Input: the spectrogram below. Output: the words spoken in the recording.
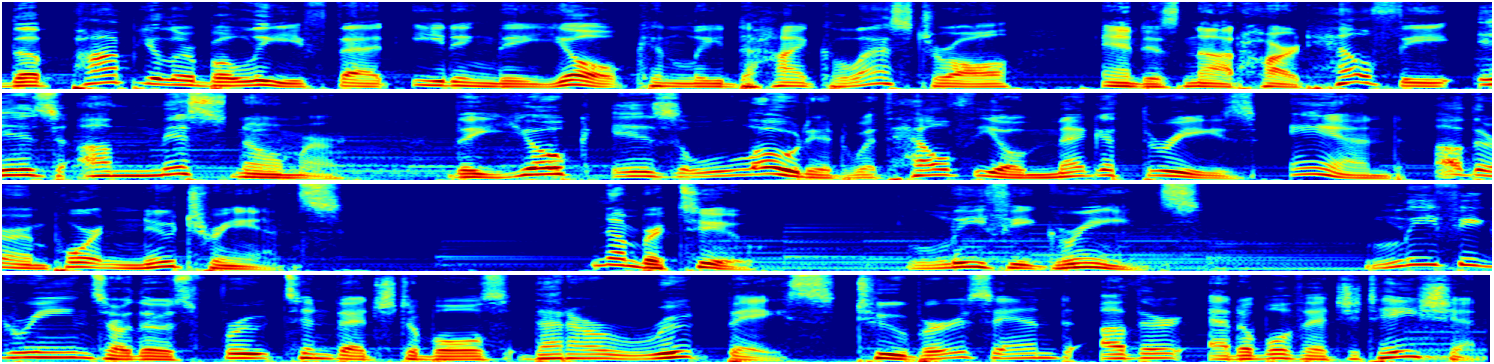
The popular belief that eating the yolk can lead to high cholesterol and is not heart healthy is a misnomer. The yolk is loaded with healthy omega 3s and other important nutrients. Number 2. Leafy greens. Leafy greens are those fruits and vegetables that are root based, tubers, and other edible vegetation.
